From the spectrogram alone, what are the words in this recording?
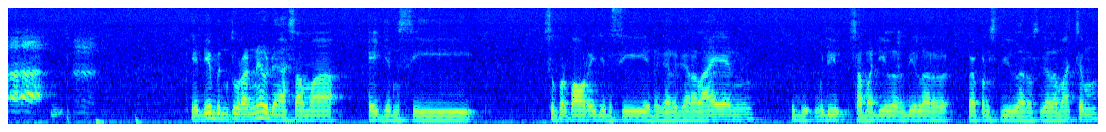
Hmm. Kayak dia benturannya udah sama agency superpower agency negara-negara lain sama dealer-dealer weapons dealer segala macem.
